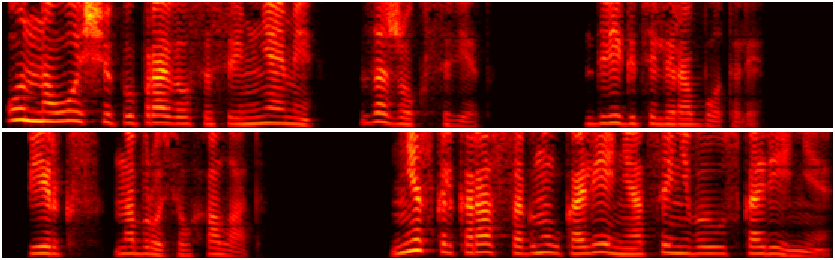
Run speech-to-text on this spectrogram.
Он на ощупь управился с ремнями, зажег свет. Двигатели работали. Пиркс набросил халат. Несколько раз согнул колени, оценивая ускорение.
